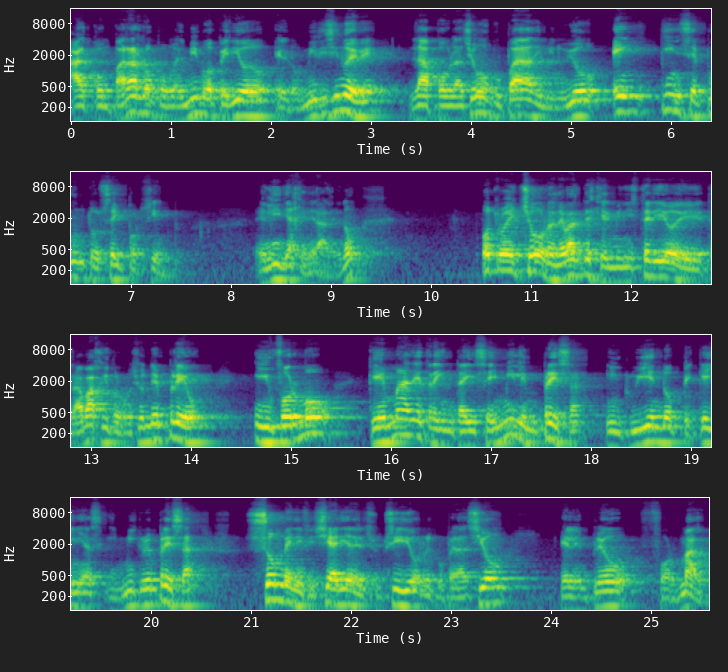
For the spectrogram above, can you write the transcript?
al compararlo con el mismo periodo, el 2019, la población ocupada disminuyó en 15.6%, en líneas generales, ¿no? Otro hecho relevante es que el Ministerio de Trabajo y Promoción de Empleo informó que más de 36.000 empresas, incluyendo pequeñas y microempresas, son beneficiarias del subsidio Recuperación el Empleo Formal,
